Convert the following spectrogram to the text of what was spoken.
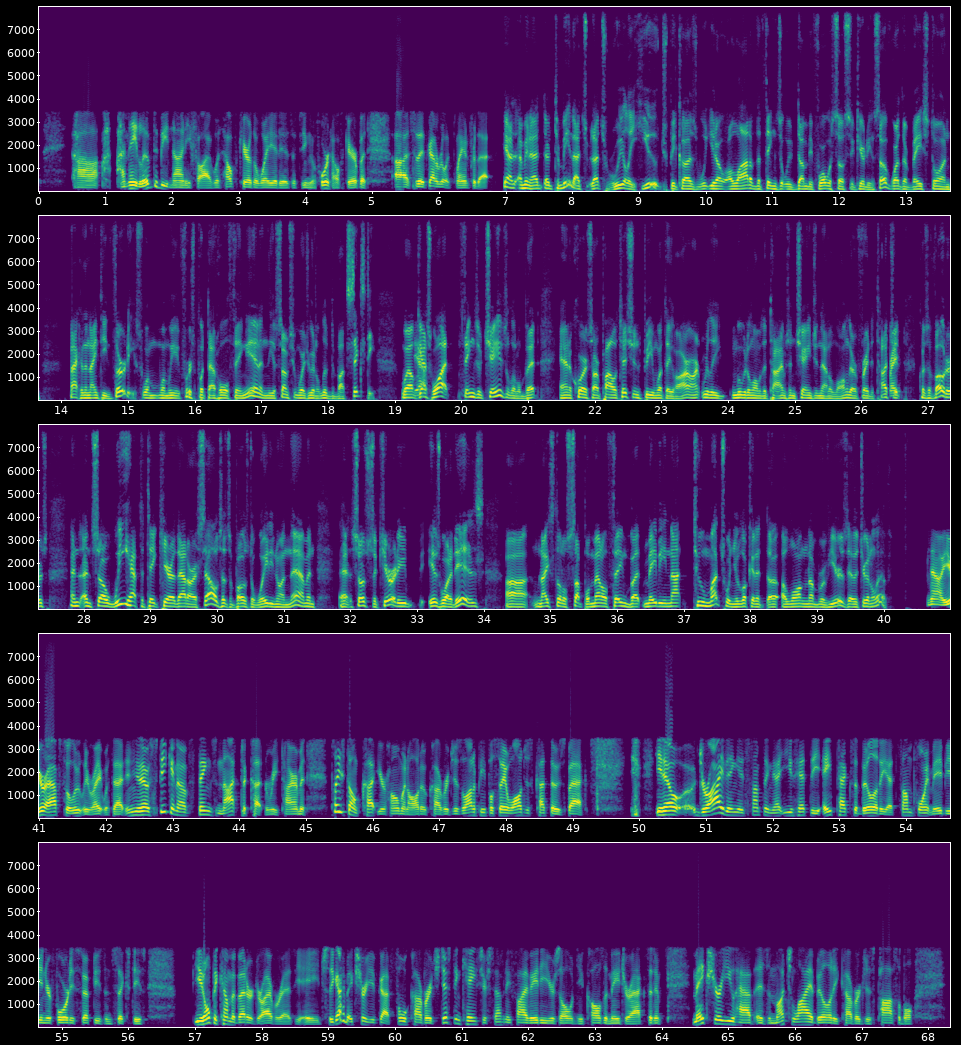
uh, I may live to be 95 with health care the way it is, if you can afford health care. But uh, so they've got to really plan for that. Yeah, I mean, uh, to me, that's that's really huge because we, you know a lot of the things that we've done before with Social Security and so forth are based on back in the 1930s when, when we first put that whole thing in, and the assumption was you're going to live to about 60. Well, Yeah. guess what? Things have changed a little bit, and of course, our politicians, being what they are, aren't really moving along with the times and changing that along. They're afraid to touch Right. it because of voters, and and so we have to take care of that ourselves as opposed to waiting on them. And, and Social Security is what it is. Uh, nice little supplemental thing, but maybe not too much when you're looking at a, a long number of years there that you're going to live. No, you're absolutely right with that. And you know, speaking of things not to cut in retirement, please don't cut your home and auto coverages. A lot of people say, "Well, I'll just cut those back." You know, driving is something that you hit the apex ability at some point, maybe in your 40s, 50s, and 60s. You don't become a better driver as you age. So you got to make sure you've got full coverage just in case you're 75, 80 years old and you cause a major accident. Make sure you have as much liability coverage as possible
